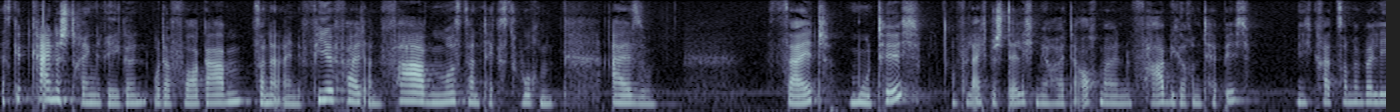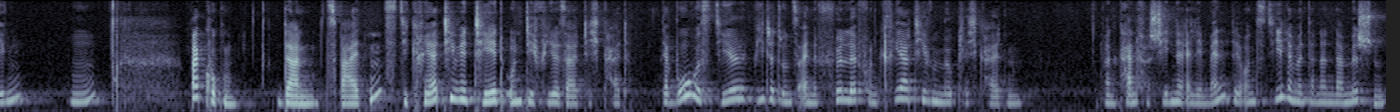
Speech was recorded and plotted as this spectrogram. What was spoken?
Es gibt keine strengen Regeln oder Vorgaben, sondern eine Vielfalt an Farben, Mustern, Texturen. Also, seid mutig und vielleicht bestelle ich mir heute auch mal einen farbigeren Teppich. Bin ich gerade so am Überlegen. Hm? Mal gucken. Dann zweitens die Kreativität und die Vielseitigkeit. Der Boho-Stil bietet uns eine Fülle von kreativen Möglichkeiten. Man kann verschiedene Elemente und Stile miteinander mischen,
